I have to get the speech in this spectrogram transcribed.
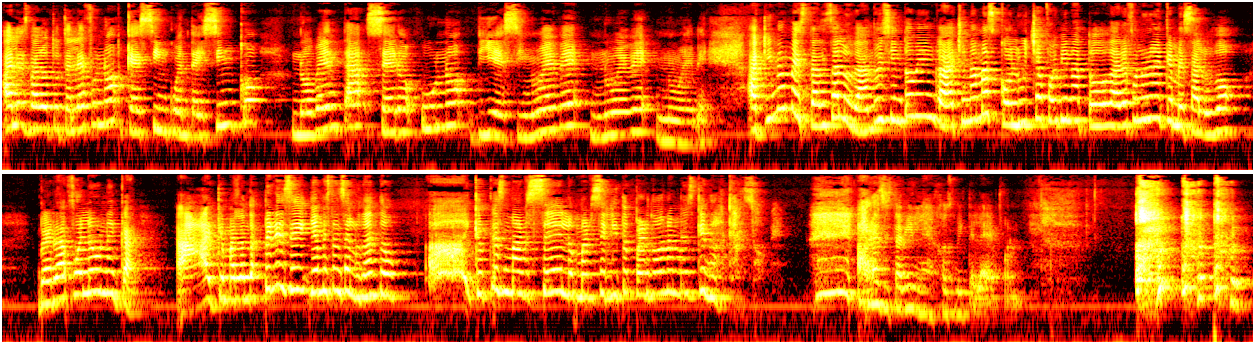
Ahí les va el otro teléfono que es 55 90 01 19 99. Aquí no me están saludando y siento bien gacho, nada más Colucha fue bien a todo fue la única que me saludó, ¿verdad? Fue la única. Ay, qué mal onda. Espérense, ya me están saludando. Ay, creo que es Marcelo. Marcelito, perdóname, es que no alcanzo Ahora sí está bien lejos mi teléfono.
